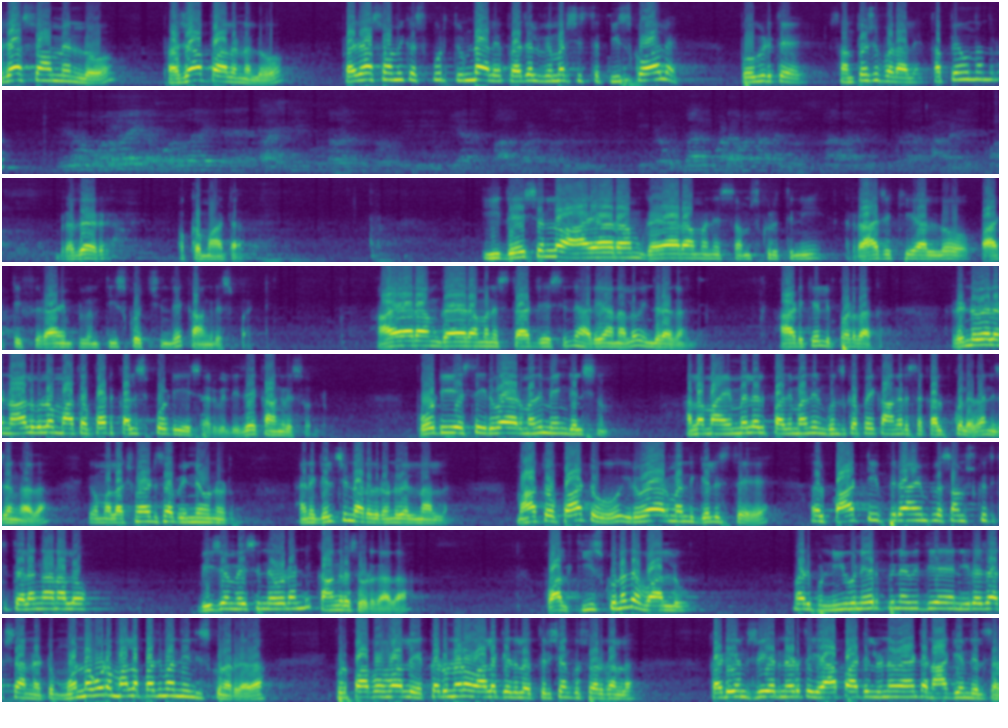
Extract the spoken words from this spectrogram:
ప్రజాస్వామ్యంలో ప్రజాపాలనలో ప్రజాస్వామిక స్ఫూర్తి ఉండాలి ప్రజలు విమర్శిస్తే తీసుకోవాలి పొగిడితే సంతోషపడాలి తప్పే ఉంది అందులో. బ్రదర్ ఒక మాట. ఈ దేశంలో ఆయారాం గయారాం అనే సంస్కృతిని రాజకీయాల్లో పార్టీ ఫిరాయింపులను తీసుకొచ్చిందే కాంగ్రెస్ పార్టీ. ఆయారాం గయారాం అని స్టార్ట్ చేసింది హర్యానాలో ఇందిరాగాంధీ. ఆడికెళ్ళి ఇప్పటిదాకా. రెండు వేల నాలుగులో మాతో పాటు కలిసి పోటీ చేశారు వీళ్ళు ఇదే కాంగ్రెస్ వాళ్ళు. పోటీ చేస్తే ఇరవై ఆరు మంది మేము గెలిచినాం. అలా మా ఎమ్మెల్యేలు పది మందిని గుంజుకపోయి కాంగ్రెస్ కలుపుకోలేదా? నిజం కాదా? ఇక మా లక్ష్మణరెడ్డి సాబ్ ఇన్నే ఉన్నాడు. ఆయన గెలిచిండారు రెండు వేల నాలుగులో. మాతో పాటు ఇరవై ఆరు మంది గెలిస్తే అసలు పార్టీ ఫిరాయింపుల సంస్కృతికి తెలంగాణలో బీజం వేసింది ఎవడండి? కాంగ్రెస్ వాడు కాదా? వాళ్ళు తీసుకున్నదే వాళ్ళు. మరి ఇప్పుడు నీవు నేర్పిన విద్య నీరజాక్ష అన్నట్టు మొన్న కూడా మళ్ళీ పది మందిని తీసుకున్నారు కదా. ఇప్పుడు పాపం వాళ్ళు ఎక్కడున్నారో వాళ్ళకి ఎదురు త్రిశంకు స్వర్గంలో. కడియం స్వీయర్ నడుతూ యా పార్టీలు ఉన్నాయంటే నాకేం తెలుసు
